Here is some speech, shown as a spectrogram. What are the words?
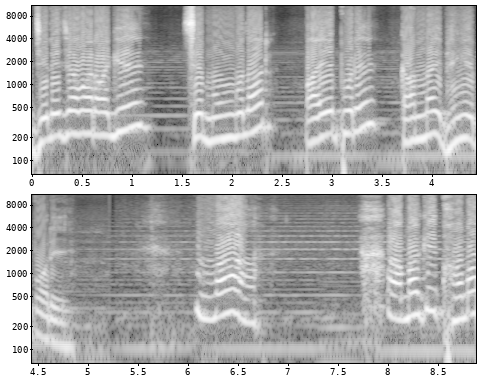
জেলে যাওয়ার আগে সে মঙ্গলার পায়ে পড়ে কান্নায় ভেঙে পড়ে। মা আমাকে ক্ষমা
